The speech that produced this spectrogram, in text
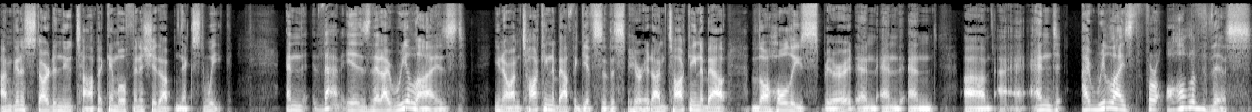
I'm going to start a new topic and we'll finish it up next week. And that is that I realized, you know, I'm talking about the gifts of the Spirit. I'm talking about the Holy Spirit and, and, and, um, and I realized for all of this,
